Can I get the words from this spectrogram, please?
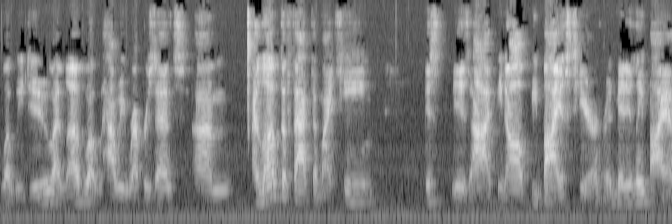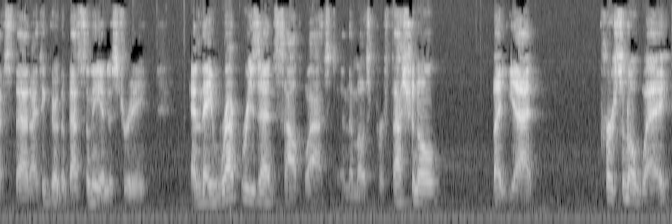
what we do. I love what how we represent. Um, I love the fact that my team is is uh, you know I'll be biased here, admittedly biased. That I think they're the best in the industry, and they represent Southwest in the most professional, but yet personal way.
